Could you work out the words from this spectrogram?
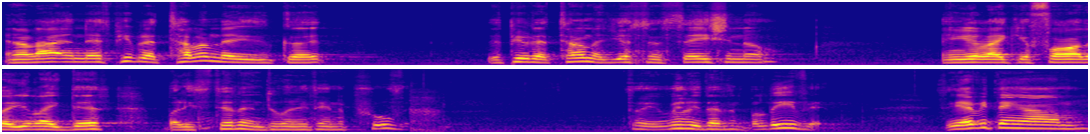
and a lot, and there's people that tell him that he's good. There's people that tell him that you're sensational, and you're like your father, you're like this, but he still didn't do anything to prove it. So he really doesn't believe it. See, everything um,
